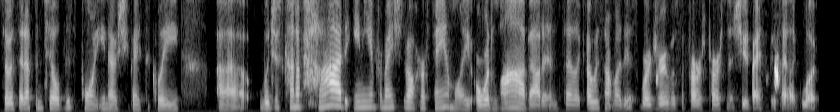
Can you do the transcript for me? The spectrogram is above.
So it's that up until this point, you know, she basically uh, would just kind of hide any information about her family or would lie about it and say like, "Oh, it's not really this." Where Drew was the first person that she would basically say like, "Look,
